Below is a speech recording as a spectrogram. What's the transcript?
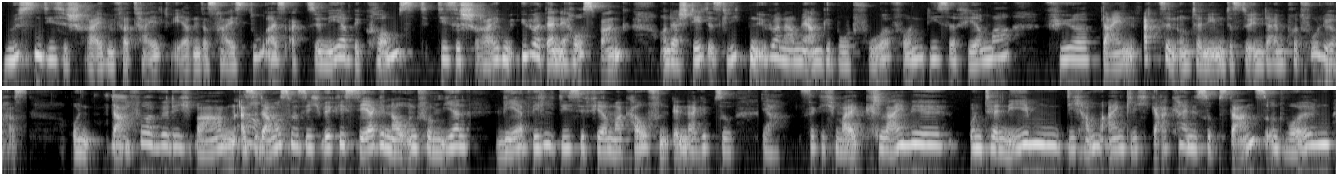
müssen diese Schreiben verteilt werden. Das heißt, du als Aktionär bekommst dieses Schreiben über deine Hausbank und da steht, es liegt ein Übernahmeangebot vor von dieser Firma für dein Aktienunternehmen, das du in deinem Portfolio hast. Und davor würde ich warnen, also da muss man sich wirklich sehr genau informieren, wer will diese Firma kaufen. Denn da gibt es so, ja, sag ich mal, kleine Unternehmen, die haben eigentlich gar keine Substanz und wollen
